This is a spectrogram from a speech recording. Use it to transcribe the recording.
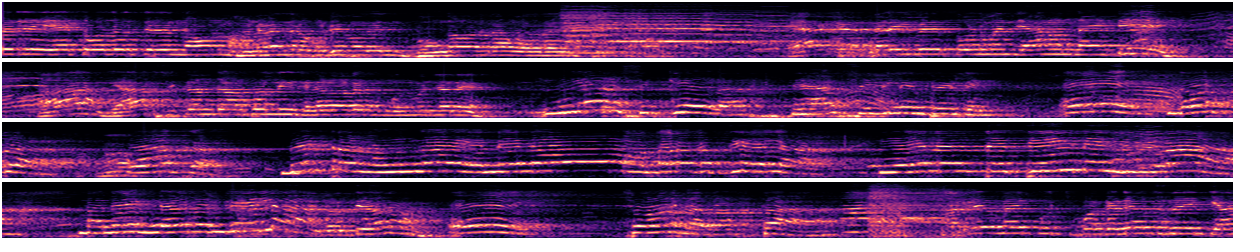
ಬಿಡ್ರಿ ಏಟ್ ಓದಿರ್ತೀರಿ ನಾವು ಹಣವೇಂದ್ರ ಗುಡಿ ಹೋಗಿ ಬೊಂಗ ಹೋದ್ರ ಹೋದ್ರ ಯಾಕೆ ಬೆಳಿಗ್ಗೆ ಬೆಳಿಗ್ಗೆ ತೊಗೊಂಡ್ ಬಂದ್ ಯಾರು ನೈಂಟಿ ಹಾ ಯಾರು ಸಿಕ್ಕಂತ ಅನ್ಸಲ್ಲ ನೀ ಜಗಳ ಆಡಕ್ ಮುಂದ್ ಮುಂಜಾನೆ ನೀರು ಸಿಕ್ಕಿಲ್ಲ ಯಾರು ಸಿಗ್ಲಿ ಬಿಡ್ಲಿ ಏ ದೋಸ್ತ ಹಾ. ಯಾಕ ಬಿಟ್ರ ಹಂಗ ಏನೇನೋ ಮಾತಾಡಕತ್ತೀಯಲ್ಲ ಏನಂತೈತಿ ನಿನ್ ಜೀವ ಮನೆಗೆ ಹೇಳ್ಬಂದಿಲ್ಲ ಬರ್ತೀಯಾನು ಏ छोड़ रास्ता ಅರೆ ಮೈ ಕುಚ್ ಬಗಡ್ಯಾಚ ನೈ ಕ್ಯಾ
